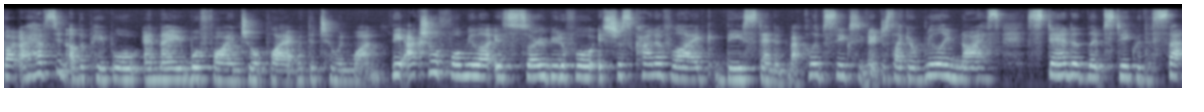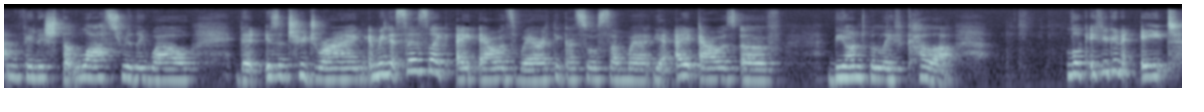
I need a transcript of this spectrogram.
but I have seen other people and they were fine to apply it with the two-in-one. The actual formula is so beautiful, it's just kind of like the standard MAC lipsticks, you know, just like a really nice standard lipstick with a satin finish that lasts really well, that isn't too drying. I mean, it says like eight hours wear, I think I saw somewhere, yeah, eight hours of beyond belief color. Look, if you're to eat,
